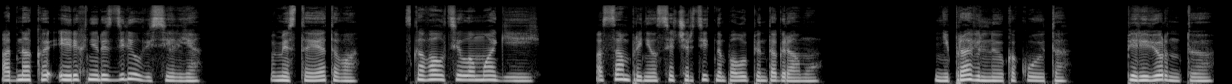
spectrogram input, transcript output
Однако Эрих не разделил веселье. Вместо этого сковал тело магией, а сам принялся чертить на полу пентаграмму. Неправильную какую-то, перевернутую,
